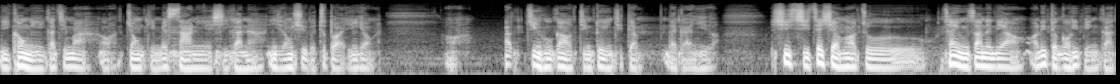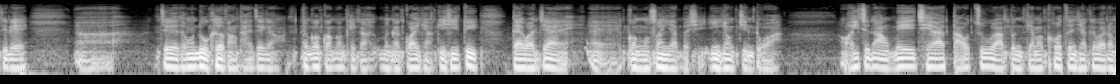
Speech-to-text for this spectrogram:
零年到即嘛，哦，将近要三年的时间啊，伊是拢受到足大影响的，哦。啊，政府刚好针对因这点来干预了。是实际上吼，就蔡英文上任了，哦，你中国迄边甲这个啊、呃，这个什么陆客访台，这个中国观光客甲门甲关起，其实对台湾这诶公共产业是影响真大。哦，一直让买车、投资啊、饭店啊扩增下，各位拢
